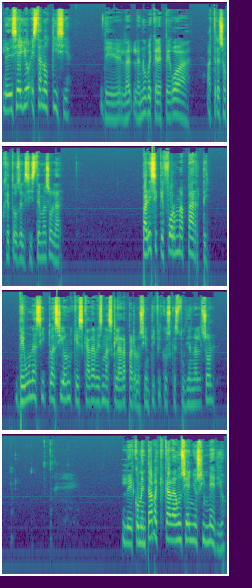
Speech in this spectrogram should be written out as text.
le decía yo, esta noticia de la, nube que le pegó a, a tres objetos del sistema solar parece que forma parte de una situación que es cada vez más clara para los científicos que estudian al Sol. Le comentaba que cada once años y medio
